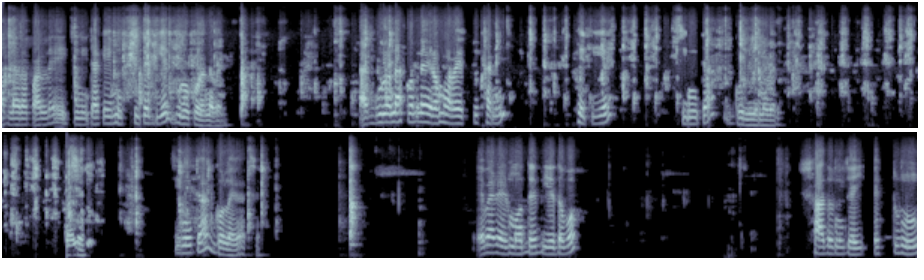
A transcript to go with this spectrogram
আপনারা পারলে এই চিনিটাকে এই মিক্সিতে দিয়ে গুঁড়ো করে নেবেন। আর গুঁড়ো না করলে এরকম ভাবে একটুখানি ফেটিয়ে চিনিটা গলিয়ে নেবেন। চিনিটা গলে গেছে। এবার এর মধ্যে দিয়ে দেবো স্বাদ অনুযায়ী একটু নুন।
